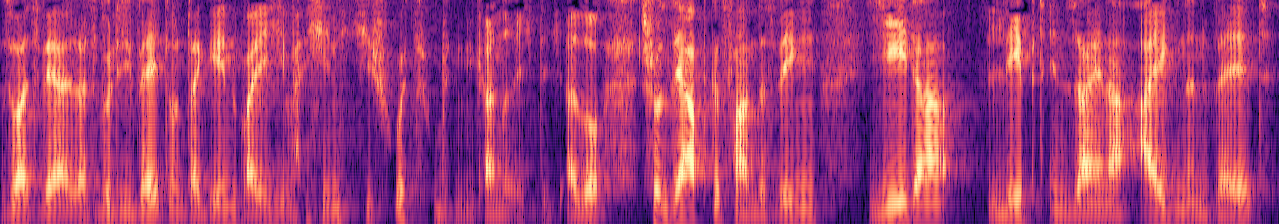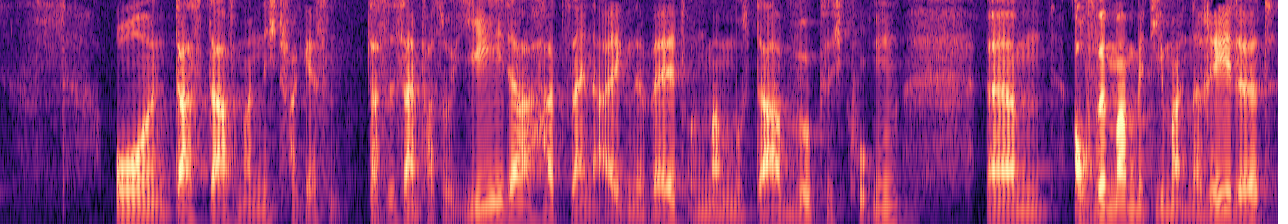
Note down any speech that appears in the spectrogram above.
so, als wäre, als würde die Welt untergehen, weil ich, weil ich ihr nicht die Schuhe zubinden kann, richtig. Also schon sehr abgefahren. Deswegen, jeder lebt in seiner eigenen Welt und das darf man nicht vergessen. Das ist einfach so. Jeder hat seine eigene Welt und man muss da wirklich gucken, ähm, auch wenn man mit jemandem redet,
